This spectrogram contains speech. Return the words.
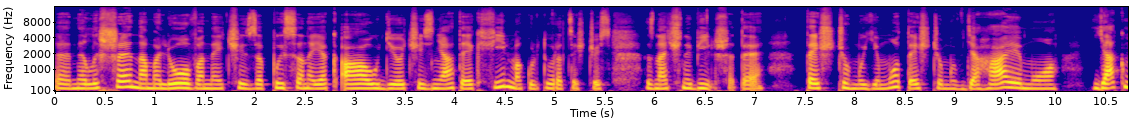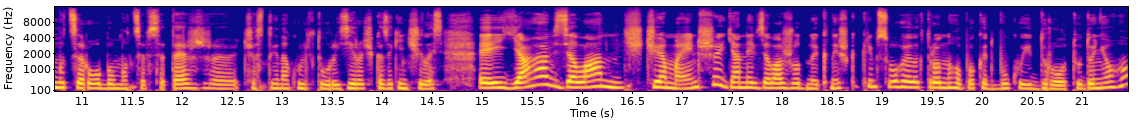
е, не лише намальоване, чи записане як аудіо, чи знято як фільм, а культура це щось значно більше. Те, те, що ми їмо, те, що ми вдягаємо, як ми це робимо, це все теж е, частина культури. Зірочка закінчилась. Е, я взяла ще менше, я не взяла жодної книжки, крім свого електронного покетбуку і дроту до нього.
